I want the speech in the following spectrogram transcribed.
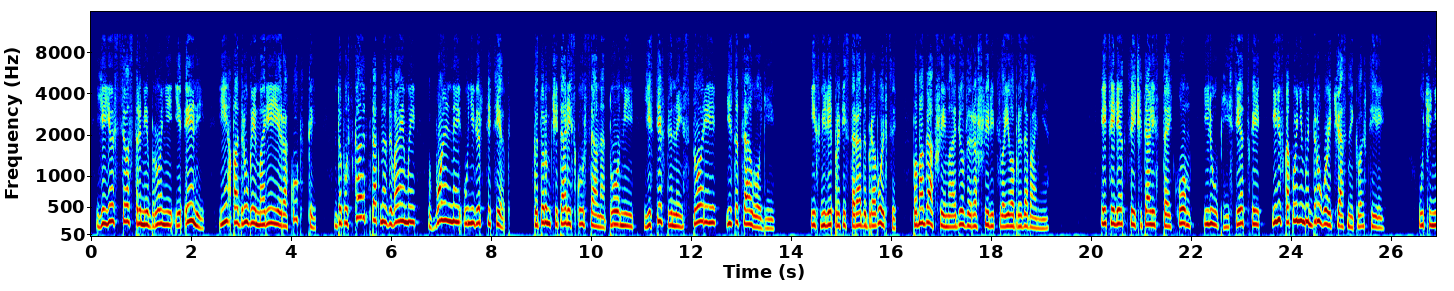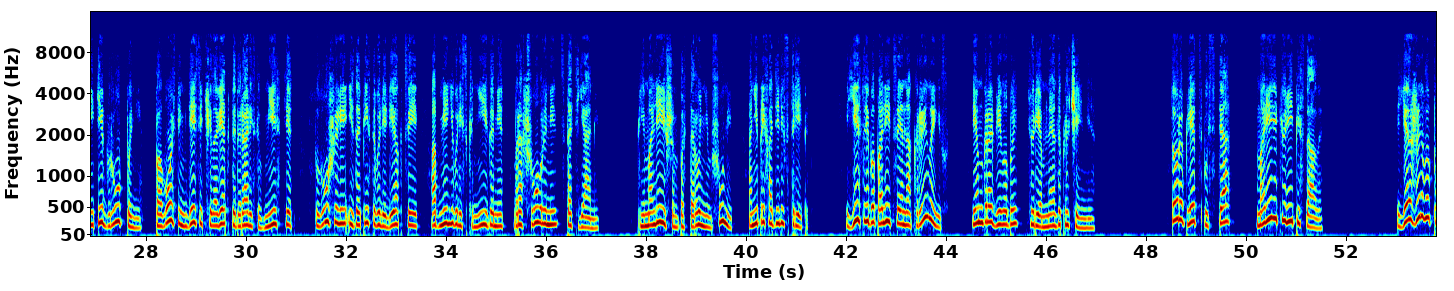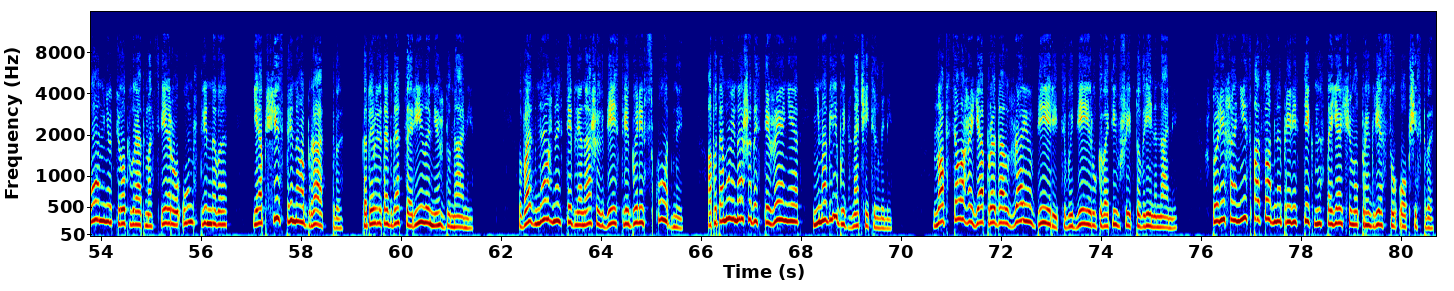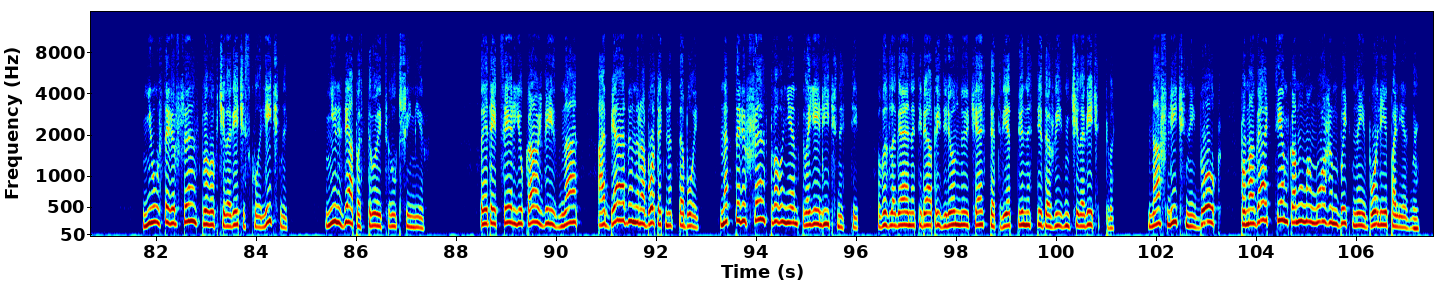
Ее с сестрами Брони и Элей и их подругой Марией Раковской допускают в так называемый вольный университет, в котором читались курсы анатомии, естественной истории и социологии. Их вели профессора-добровольцы, помогавшие молодежи расширить свое образование. Эти лекции читались тайком или у Пьесецкой, или в какой-нибудь другой частной квартире. Ученики группами по 8-10 человек собирались вместе, слушали и записывали лекции, обменивались книгами, брошюрами, статьями. При малейшем постороннем шуме они приходили в трепет. Если бы полиция накрыла их, всем грозило бы тюремное заключение. Сорок лет спустя Мария Кюри писала: "Я живо помню теплую атмосферу умственного и общественного братства, которое тогда царило между нами. Возможности для наших действий были скудны, а потому и наши достижения не могли быть значительными. Но все же я продолжаю верить в идеи, руководившие в то время нами, что лишь они способны привести к настоящему прогрессу общества. Не усовершенствовав человеческую личность, нельзя построить лучший мир. С этой целью каждый из нас обязан работать над собой, над совершенствованием своей личности, возлагая на себя определенную часть ответственности за жизнь человечества. Наш личный долг помогать тем, кому мы можем быть наиболее полезны.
